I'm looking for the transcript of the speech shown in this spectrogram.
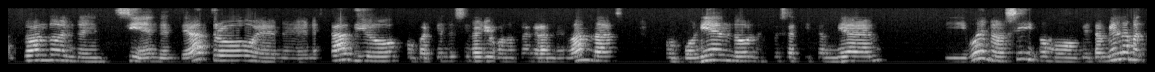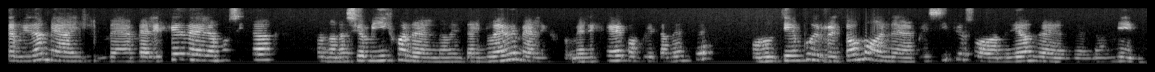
actuando en, en, sí, en el teatro, en, en estadios, compartiendo escenario con otras grandes bandas, componiendo, después aquí también. Y bueno, sí, como que también la maternidad me, me, alejé de la música cuando nació mi hijo en el 99, me, alejó- me alejé completamente por un tiempo y retomo en el principios o a mediados de- del 2000.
